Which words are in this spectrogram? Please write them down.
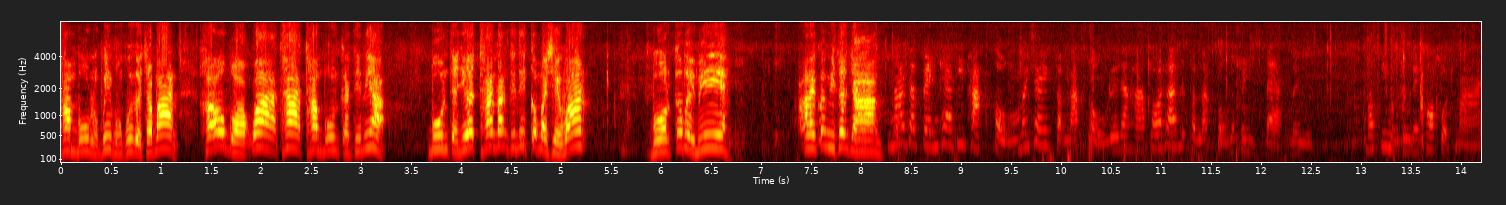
ทำบุญหลวงพี่ผมคุยกับชาวบ้าน เขาบอกว่าถ้าทำบุญกับที่เนี้ยบุญจะเยอะทั้งทั้งที่นี่ก็ไม่ใช่วัดโบสถ์ก็ไม่มี อะไรก็มีทุกอย่าง น่าจะเป็นแค่ที่พักสงฆ์ไม่ใช่สำนักสงฆ์ด้วยนะคะ เพราะถ้าสำนักสงฆ์จะเป็นอีกแบบหนึ่งเมื่อกี้หนูดูในข้อกฎหมาย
